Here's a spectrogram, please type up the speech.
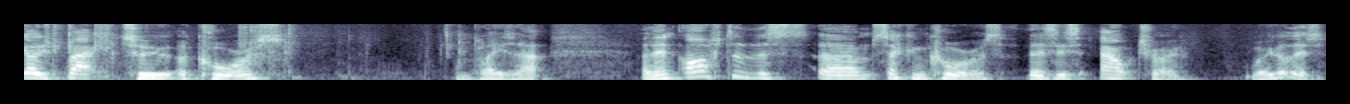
Goes back to a chorus and plays that. And then after this um, second chorus, there's this outro where we got this.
